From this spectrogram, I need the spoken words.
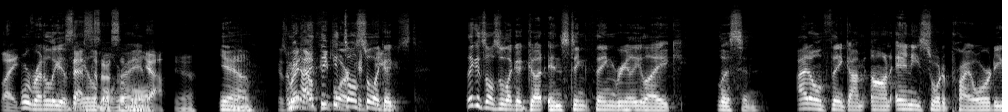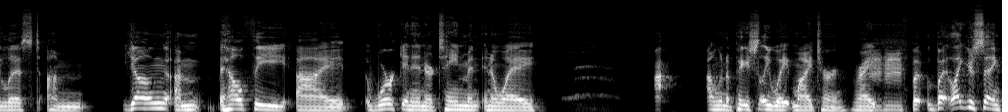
like More readily accessible. available, right? Yeah. Yeah. Yeah. Because I mean, right now I think it's are also like a- confused. I think it's also like a gut instinct thing, really. Like, listen, I don't think I'm on any sort of priority list. I'm young, I'm healthy, I work in entertainment in a way. I, I'm going to patiently wait my turn, right? Mhm. But but like you're saying,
